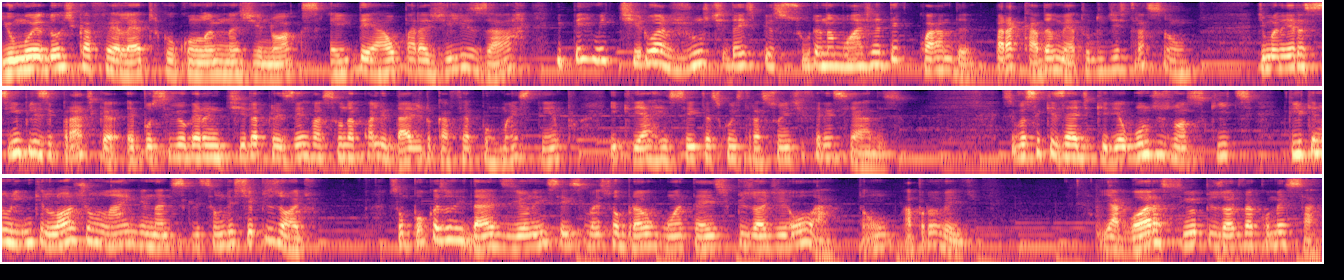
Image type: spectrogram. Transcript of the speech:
E o moedor de café elétrico com lâminas de inox é ideal para agilizar e permitir o ajuste da espessura na moagem adequada para cada método de extração. De maneira simples e prática, é possível garantir a preservação da qualidade do café por mais tempo e criar receitas com extrações diferenciadas. Se você quiser adquirir algum dos nossos kits, clique no link Loja Online na descrição deste episódio. São poucas unidades e eu nem sei se vai sobrar algum até este episódio ao então aproveite. E agora sim o episódio vai começar.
